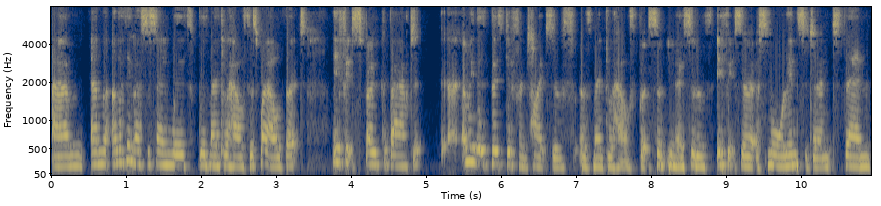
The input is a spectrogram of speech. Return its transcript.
Um, and, and I think that's the same with, with mental health as well. that if it's spoke about I mean, there's, there's different types of, of mental health, but so, you know, sort of if it's a, a small incident, then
